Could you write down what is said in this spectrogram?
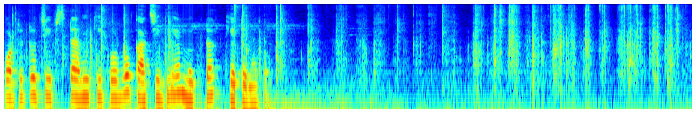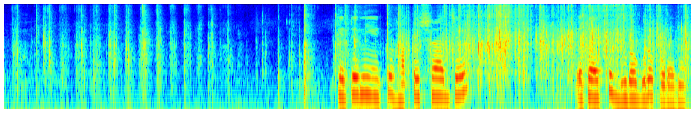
পটেটো চিপসটা আমি কি করব? কাচি দিয়ে মুখটা কেটে নেব। কেটে নিয়ে একটু হাতের সাহায্যে এটা একটু গুঁড়ো গুঁড়ো করে নেব।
